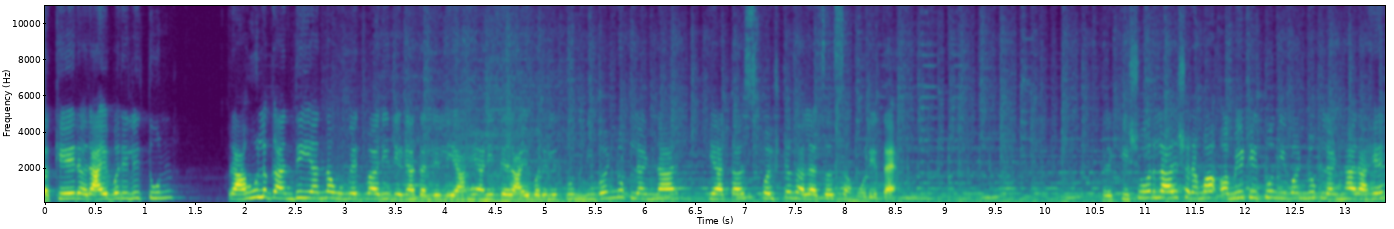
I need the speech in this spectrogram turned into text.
अखेर रायबरेलीतून राहुल गांधी यांना उमेदवारी देण्यात आलेली आहे आणि ते रायबरेलीतून निवडणूक लढणार हे आता स्पष्ट झाल्याचं समोर येत आहे. तर किशोरलाल शर्मा अमेठीतून निवडणूक लढणार आहेत.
